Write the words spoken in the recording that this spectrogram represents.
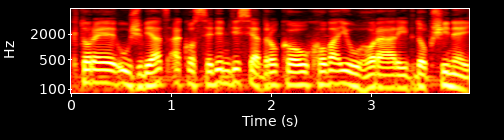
ktoré už viac ako 70 rokov chovajú horári v Dobšinej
